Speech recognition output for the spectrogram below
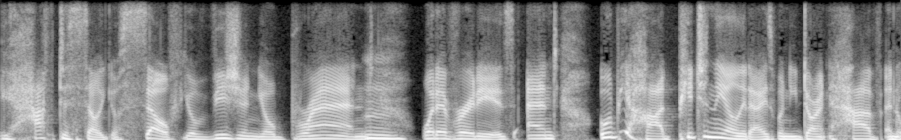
you have to sell yourself, your vision, your brand, mm. whatever it is. And it would be a hard pitch in the early days when you don't have an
